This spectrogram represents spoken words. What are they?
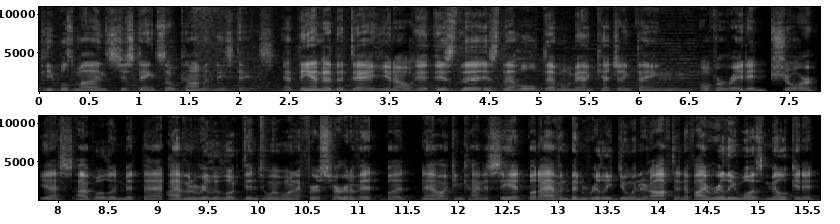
People's minds just ain't so common these days. At the end of the day, you know, is the is the whole Demoman catching thing overrated? Sure, yes, I will admit that. I haven't really looked into it when I first heard of it, but now I can kind of see it, but I haven't been really doing it often. If I really was milking it,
